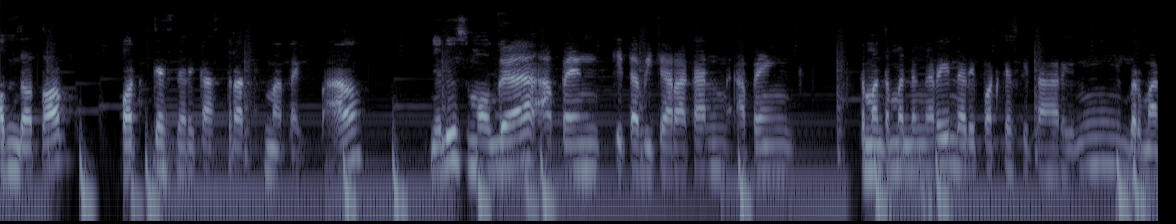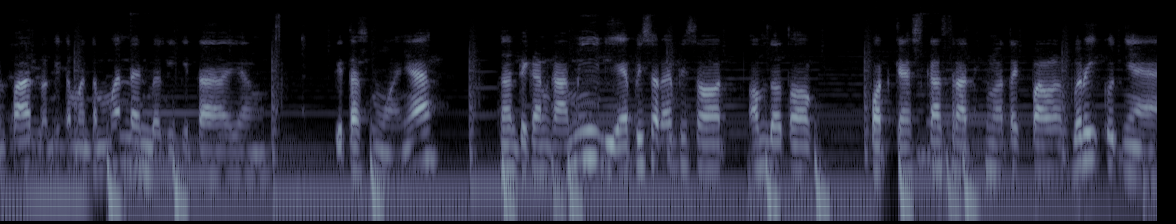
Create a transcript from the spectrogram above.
Om Dotop, podcast dari Kastrat Himatekpal. Jadi semoga apa yang kita bicarakan, apa yang teman-teman dengerin dari podcast kita hari ini bermanfaat bagi teman-teman dan bagi kita yang kita semuanya. Nantikan kami di episode-episode Om Dotop podcast Kastrat Himatekpal berikutnya.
